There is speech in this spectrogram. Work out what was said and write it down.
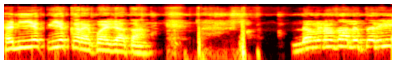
ह्यानी एक एक करायला पाहिजे आता. लग्न झालं तरी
